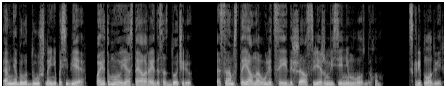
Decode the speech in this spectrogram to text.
а мне было душно и не по себе, поэтому я оставил Рейдеса с дочерью, а сам стоял на улице и дышал свежим весенним воздухом. Скрипнула дверь.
